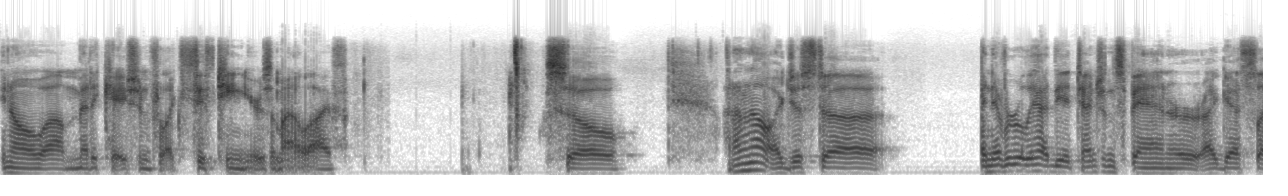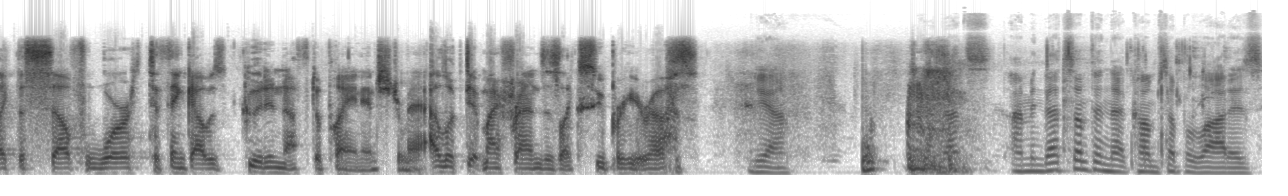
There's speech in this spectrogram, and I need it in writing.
you know um, medication for like 15 years of my life. So I don't know. I just uh, I never really had the attention span, or I guess like the self worth to think I was good enough to play an instrument. I looked at my friends as like superheroes. Yeah, that's. I mean, that's something that comes up a lot. Is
